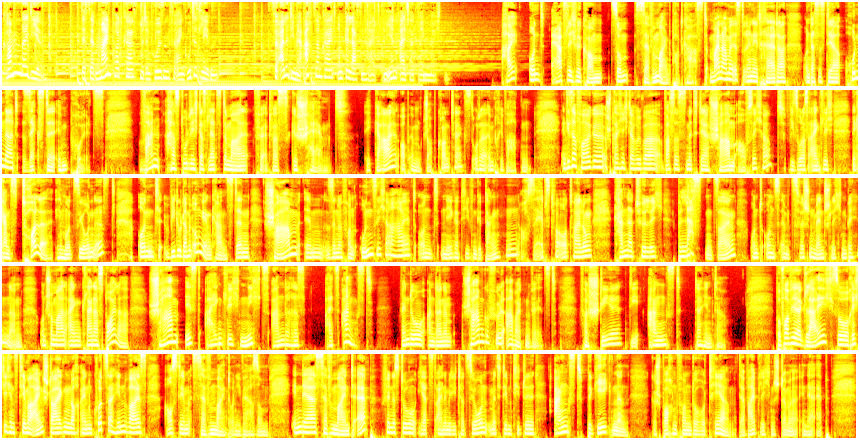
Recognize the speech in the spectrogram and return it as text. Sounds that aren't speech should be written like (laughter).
Willkommen bei dir, der Seven Mind Podcast mit Impulsen für ein gutes Leben. Für alle, die mehr Achtsamkeit und Gelassenheit in ihren Alltag bringen möchten. Hi und herzlich willkommen zum Seven Mind Podcast. Mein Name ist René Träder und das ist der 106. Impuls. Wann hast du dich das letzte Mal für etwas geschämt? Egal ob im Jobkontext oder im privaten. In dieser Folge spreche ich darüber, was es mit der Scham auf sich hat, wieso das eigentlich eine ganz tolle Emotion ist und wie du damit umgehen kannst. Denn Scham im Sinne von Unsicherheit und negativen Gedanken, auch Selbstverurteilung, kann natürlich belastend sein und uns im Zwischenmenschlichen behindern. Und schon mal ein kleiner Spoiler. Scham ist eigentlich nichts anderes als Angst. Wenn du an deinem Schamgefühl arbeiten willst, verstehe die Angst dahinter. Bevor wir gleich so richtig ins Thema einsteigen, noch ein kurzer Hinweis aus dem Seven Mind Universum. In der Seven Mind App findest du jetzt eine Meditation mit dem Titel Angst begegnen gesprochen von Dorothea, der weiblichen Stimme in der App.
